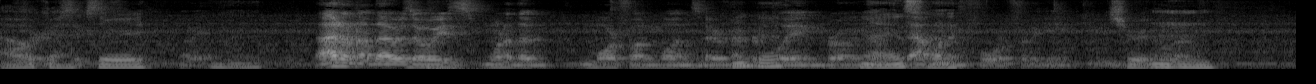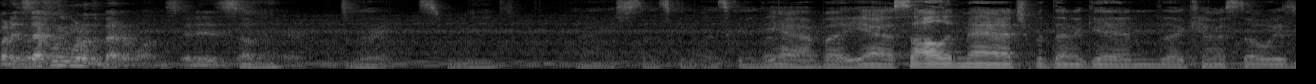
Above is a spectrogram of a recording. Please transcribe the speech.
Oh, okay. 64. Three. Oh, yeah. I don't know, that was always one of the more fun ones I remember Okay. playing growing up. Nice, that one nice. and 4 for the GameCube. True. Mm. But it's Yeah. definitely one of the better ones. It is up Yeah. there. It's great. Sweet. Nice. That's good. That's good. Yeah, but yeah, solid match. But then again, the chemist always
